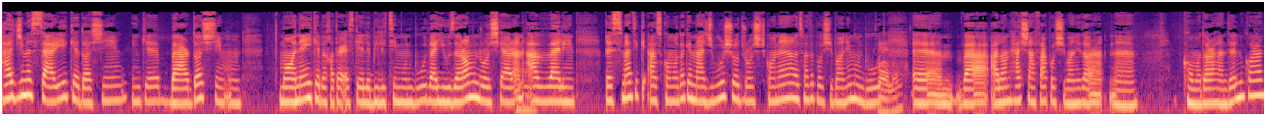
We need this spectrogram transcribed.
حجم سریعی که داشتیم اینکه برداشتیم اون مانعی که به خاطر scalability مون بود و user امون رشد کردن اولین قسمتی که از کومودا که مجبور شد رشد کنه قسمت پشتیبانیمون بود بله. و الان هشت نفر پشتیبانی دارن کومودا رو handle می‌کنن.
